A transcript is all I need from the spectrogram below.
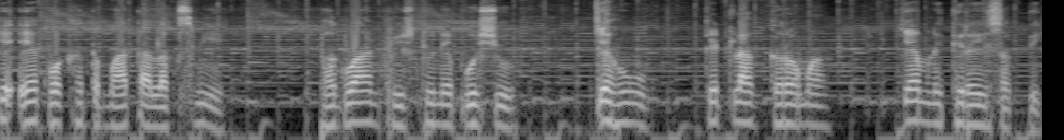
કે એક વખત માતા લક્ષ્મીએ ભગવાન વિષ્ણુને પૂછ્યું કે હું કેટલાક ઘરોમાં કેમ નથી રહી શકતી?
